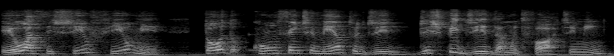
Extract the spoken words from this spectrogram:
Eu assisti o filme todo com um sentimento de despedida muito forte em mim,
